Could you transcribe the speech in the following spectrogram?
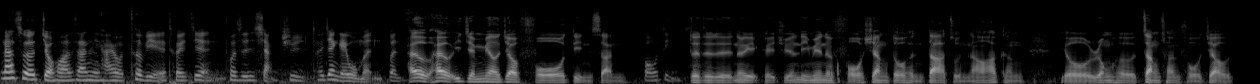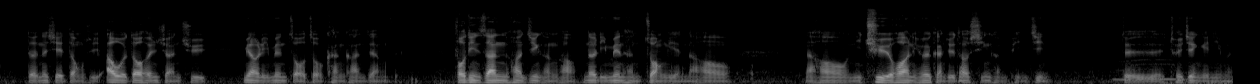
那除了九华山，你还有特别推荐，或是想去推荐给我们本？还有还有一间庙叫佛顶山，佛顶山，对对对，那个也可以去，里面的佛像都很大尊，然后它可能有融合藏传佛教的那些东西啊，我都很喜欢去庙里面走走看看这样子。佛顶山环境很好，那里面很庄严，然后然后你去的话，你会感觉到心很平静。对对对，推荐给你们。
